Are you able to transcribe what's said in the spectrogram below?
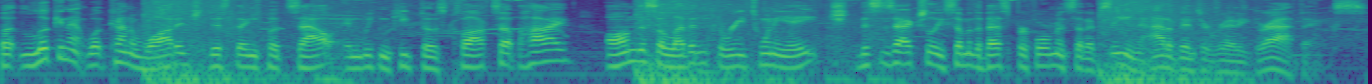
but looking at what kind of wattage this thing puts out, and we can keep those clocks up high, on this 11320H, this is actually some of the best performance that I've seen out of integrated graphics.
